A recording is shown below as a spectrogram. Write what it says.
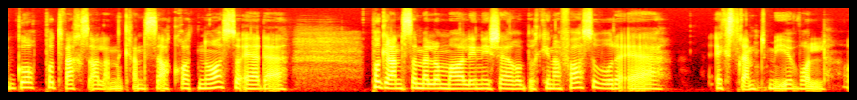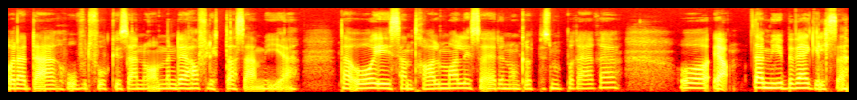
går på tvers av landegrenser. Akkurat nå så er det på grensa mellom Mali, Niger og Burkina Faso hvor det er ekstremt mye vold, og det er der hovedfokuset er nå. Men det har flytta seg mye. Det er òg i sentral-Mali så er det noen grupper som opererer. Og ja, det er mye bevegelse,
